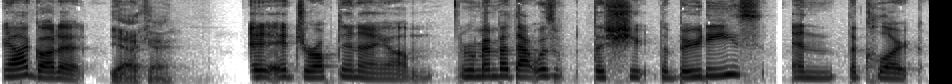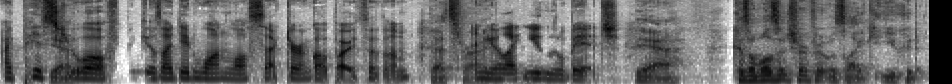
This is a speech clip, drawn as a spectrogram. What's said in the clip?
Yeah, I got it. Yeah, okay. It, it dropped in a um. Remember that was the shoot the booties and the cloak. I pissed Yeah. you off because I did one lost sector and got both of them, That's right. and you're like, you little bitch. Yeah. Because I wasn't sure if it was like you could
